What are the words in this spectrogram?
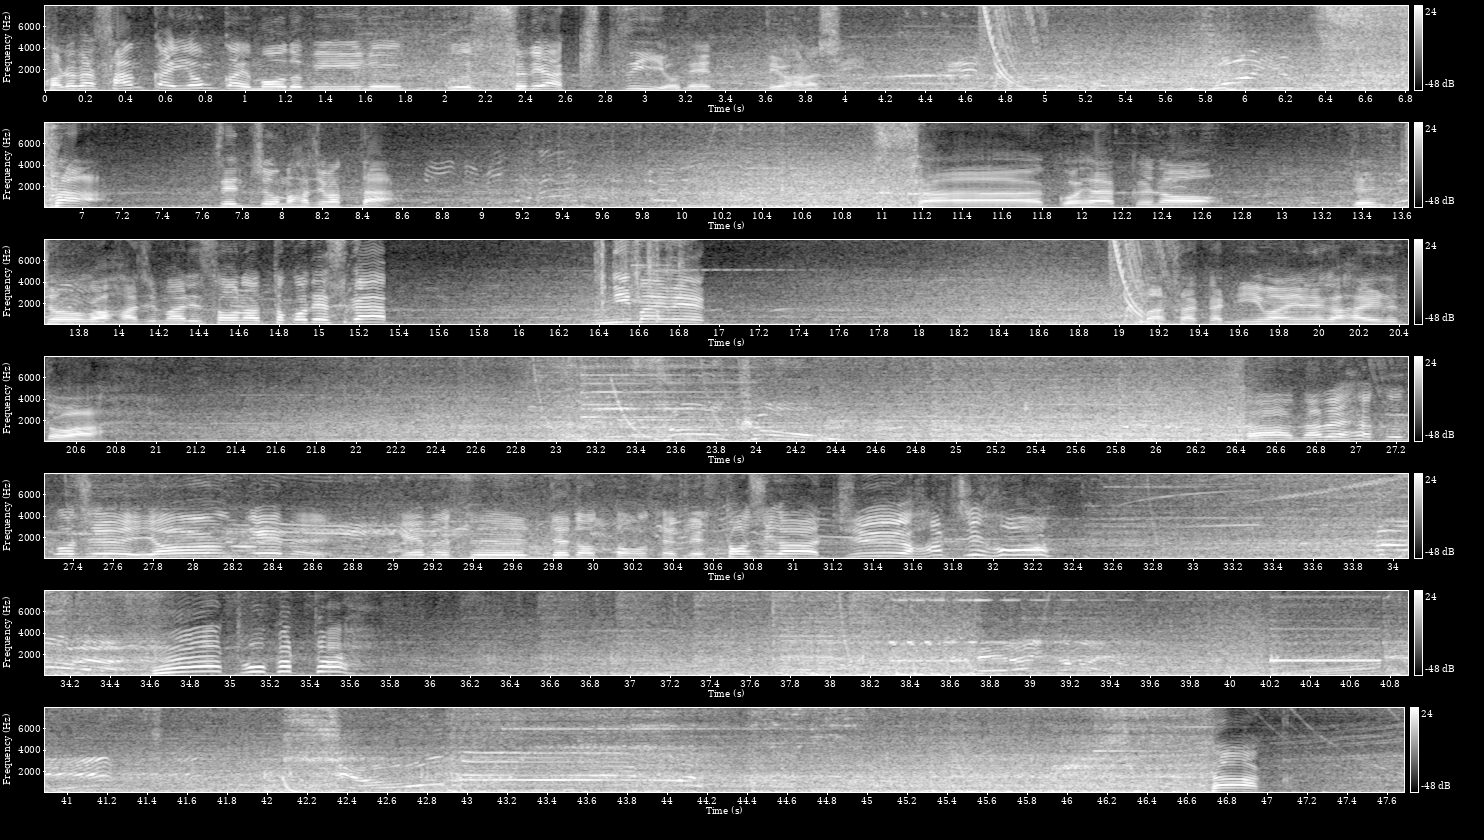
これが3回4回モード B ループすりゃきついよねっていう話。さあ前兆も始まった。さあ500の前兆が始まりそうなとこですが2枚目。まさか2枚目が入るとは。さあ754ゲーム。ゲーム数での当選です。投資が18本。うわ遠かったさあ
